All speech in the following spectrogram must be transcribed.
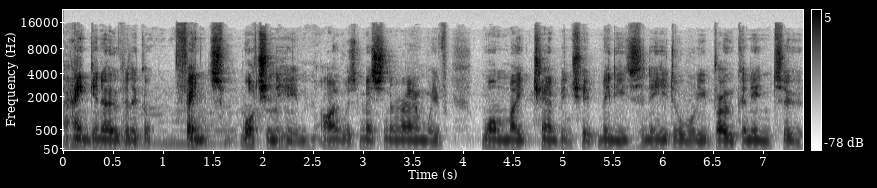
hanging over the fence watching him. I was messing around with one make championship minis, and he'd already broken into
